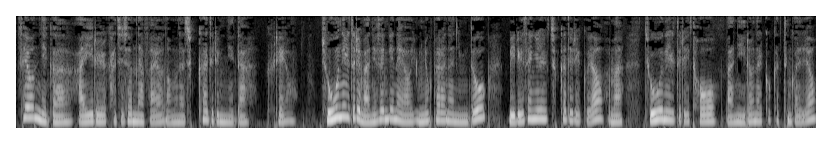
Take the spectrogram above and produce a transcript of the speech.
새언니가 아이를 가지셨나 봐요. 너무나 축하드립니다. 그래요. 좋은 일들이 많이 생기네요. 668 하나님도 미리 생일 축하드리고요. 아마 좋은 일들이 더 많이 일어날 것 같은걸요.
